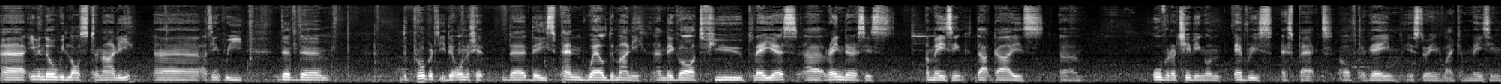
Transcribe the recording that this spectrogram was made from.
Uh, even though we lost Tonali, uh, I think we the the the property, the ownership, the, they spend well the money and they got few players. Uh, Reijnders is amazing. That guy is um, overachieving on every aspect of the game. He's doing like amazing.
